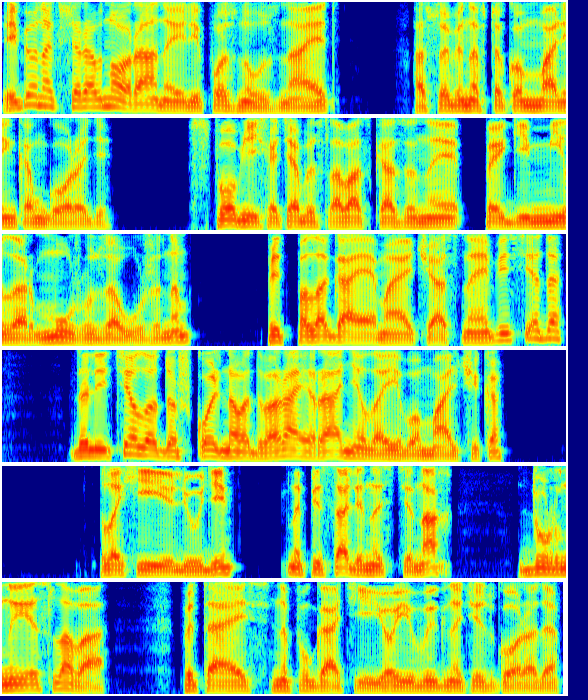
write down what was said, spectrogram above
ребенок все равно рано или поздно узнает, особенно в таком маленьком городе. Вспомнить хотя бы слова, сказанные Пегги Миллар мужу за ужином, предполагаемая частная беседа, долетела до школьного двора и ранила его мальчика. Плохие люди написали на стенах дурные слова, пытаясь напугать ее и выгнать из города.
